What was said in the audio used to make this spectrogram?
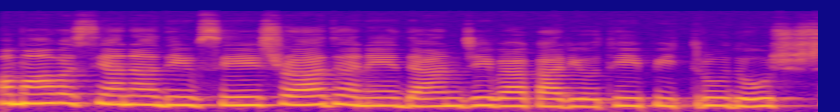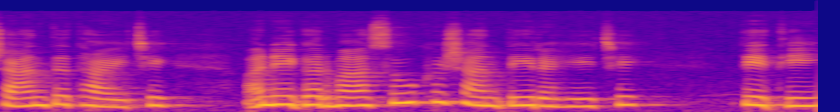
અમાવસ્યાના દિવસે શ્રાદ્ધ અને દાન જેવા કાર્યોથી પિતૃદોષ શાંત થાય છે. અને ઘરમાં સુખ શાંતિ રહે છે. તેથી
